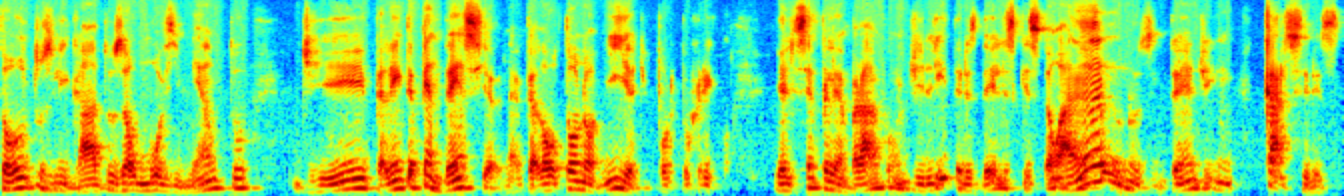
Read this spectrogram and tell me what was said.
todos ligados ao movimento de pela independência, né, pela autonomia de Porto Rico. E eles sempre lembravam de líderes deles que estão há anos, entende, em cárceres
